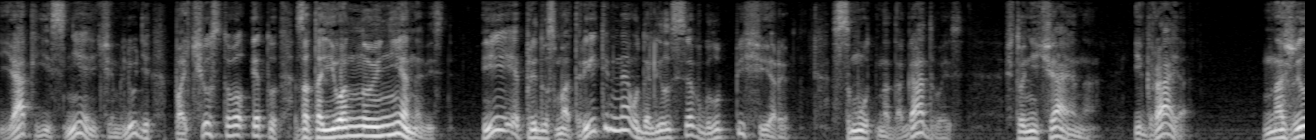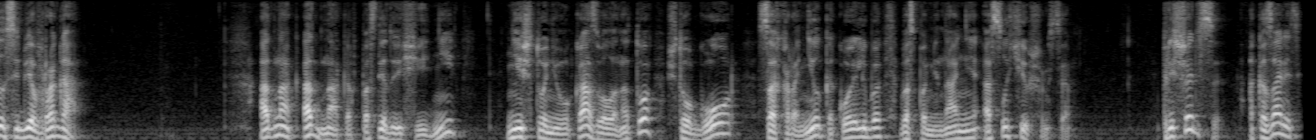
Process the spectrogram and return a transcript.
Як яснее, чем люди, почувствовал эту затаенную ненависть и предусмотрительно удалился вглубь пещеры, смутно догадываясь, что нечаянно играя, нажил себе врага. Однако, однако в последующие дни ничто не указывало на то, что Гор сохранил какое-либо воспоминание о случившемся. Пришельцы оказались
